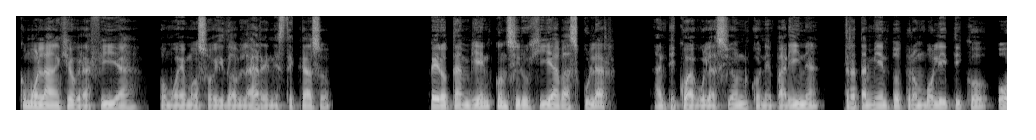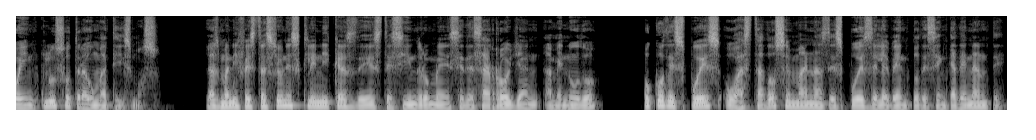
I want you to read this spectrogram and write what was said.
como la angiografía, como hemos oído hablar en este caso, pero también con cirugía vascular, anticoagulación con heparina, tratamiento trombolítico o incluso traumatismos. Las manifestaciones clínicas de este síndrome se desarrollan, a menudo, poco después o hasta dos semanas después del evento desencadenante,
